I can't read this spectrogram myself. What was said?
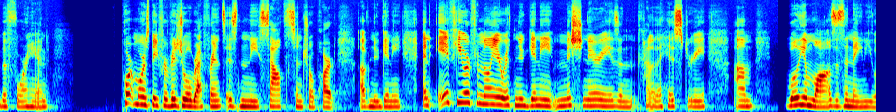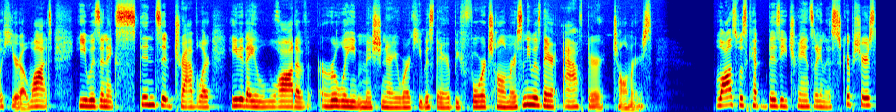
beforehand. Port Moresby, for visual reference, is in the south central part of New Guinea. And if you are familiar with New Guinea missionaries and kind of the history, um, William Lawes is a name you will hear a lot. He was an extensive traveler. He did a lot of early missionary work. He was there before Chalmers and he was there after Chalmers. Lawes was kept busy translating the scriptures,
